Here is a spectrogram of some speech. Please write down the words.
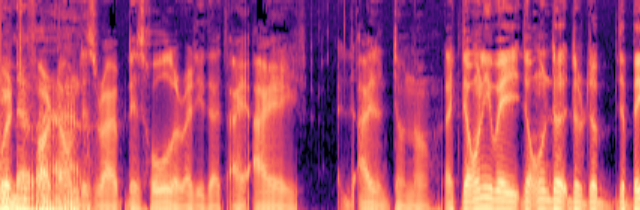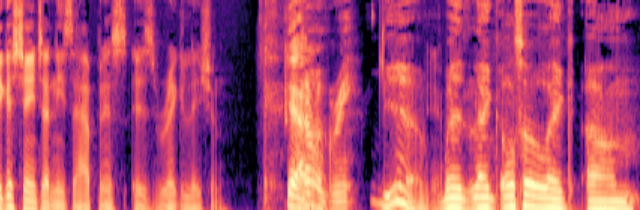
we're too that, far down this rap this hole already that I I I don't know. Like the only way the only the, the the the biggest change that needs to happen is is regulation. Yeah, I don't agree. Yeah, but like also like um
